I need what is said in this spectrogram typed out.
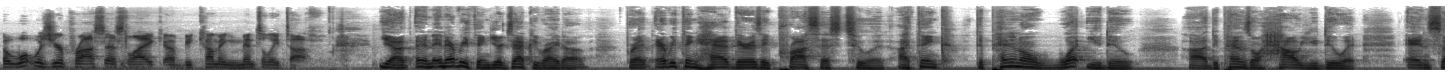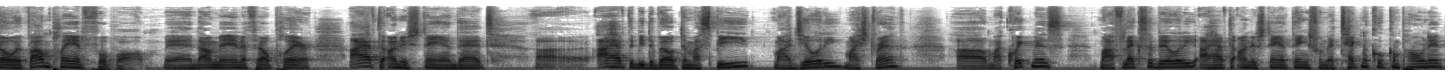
but what was your process like of becoming mentally tough? Yeah, and, and everything, you're exactly right, uh, Brett. Everything had, there is a process to it. I think depending on what you do, uh, depends on how you do it. And so if I'm playing football and I'm an NFL player, I have to understand that uh, I have to be developed in my speed, my agility, my strength, uh, my quickness, my flexibility. I have to understand things from the technical component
